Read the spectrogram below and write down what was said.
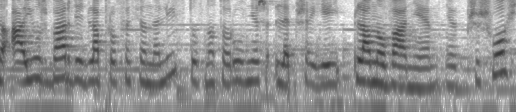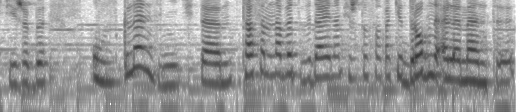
no a już bardziej dla profesjonalistów, no to również lepsze jej planowanie w przyszłości, żeby uwzględnić te, czasem nawet wydaje nam się, że to są takie drobne elementy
